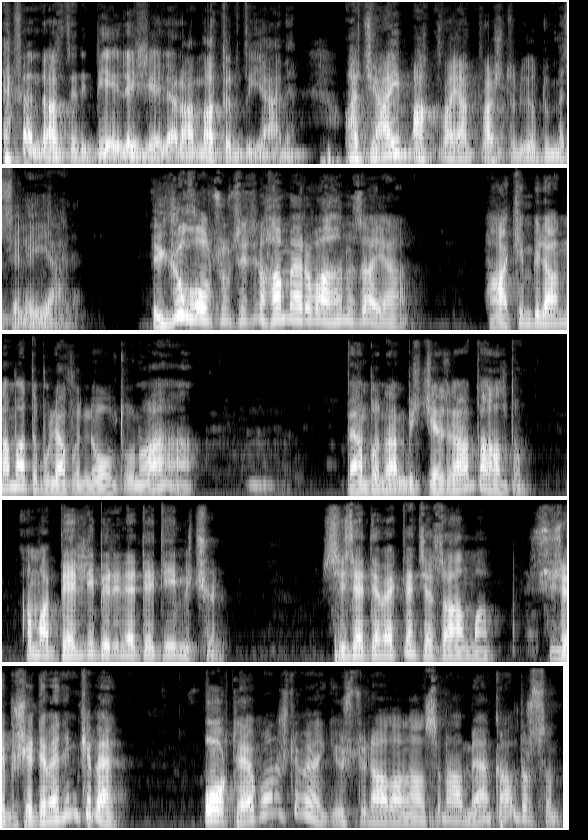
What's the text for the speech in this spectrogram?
Efendi Hazretleri bir öyle şeyler anlatırdı yani. Acayip akla yaklaştırıyordu meseleyi yani. E yuh olsun sizin hamervahınıza ya. Hakim bile anlamadı bu lafın ne olduğunu ha. Ben bundan bir ceza da aldım. Ama belli birine dediğim için. Size demekten ceza almam. Size bir şey demedim ki ben. Ortaya konuştum yani ki üstüne alan alsın, almayan kaldırsın.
